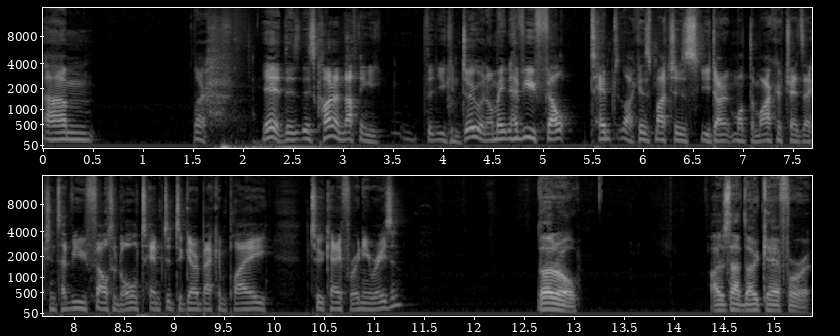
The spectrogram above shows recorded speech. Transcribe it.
Um, like yeah, there's there's kind of nothing that you can do. And I mean, have you felt tempted, like as much as you don't want the microtransactions, have you felt at all tempted to go back and play 2K for any reason? Not at all. I just have no care for it.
